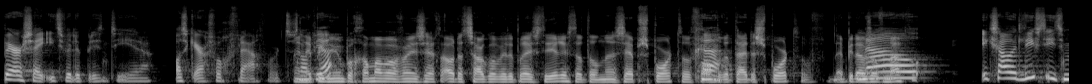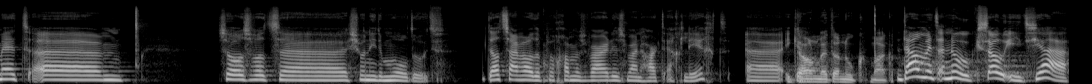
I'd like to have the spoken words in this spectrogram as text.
per se iets willen presenteren. Als ik ergens voor gevraagd word. en heb je? nu een programma waarvan je zegt: Oh, dat zou ik wel willen presenteren? Is dat dan een Zep Sport of ja. andere tijden sport? Of heb je daar nou, zo nagedacht? Ik zou het liefst iets met. Uh, zoals wat uh, Johnny de Mol doet dat zijn wel de programma's waar dus mijn hart echt ligt. Uh, ik Down heb... met Anouk maken. Down met Anouk, zoiets, ja.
